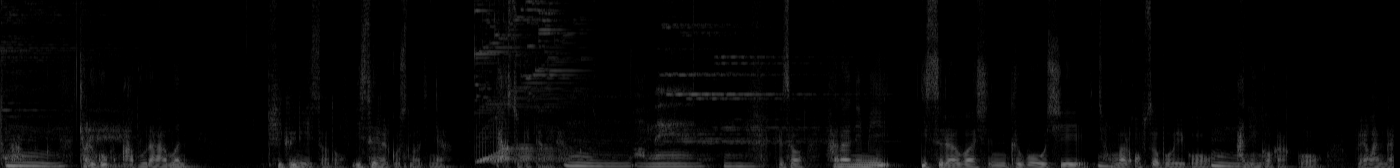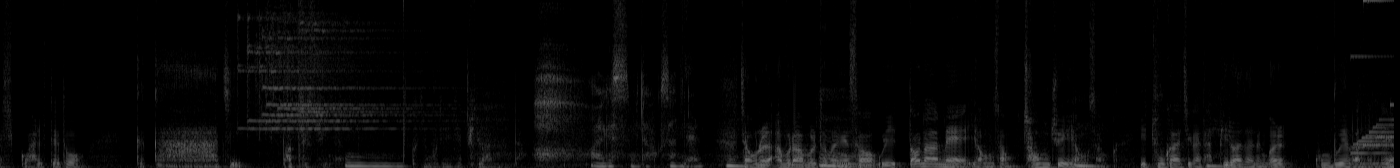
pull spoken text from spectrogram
돌아오는 거예요. 음. 결국 네. 아브라함은 기근이 있어도 있어야 할 곳은 어디냐? 약속의 땅이다. 음, 아멘. 음. 그래서 하나님이 있으라고 하신 그곳이 정말 없어 보이고 음. 아닌 것 같고 왜 왔나 싶고 할 때도 끝까지 버틸 수 있는 음. 그게 우리에게 필요합니다. 알겠습니다, 목사님. 네. 음. 자 오늘 아브라함을 통해서 우리 떠남의 영성, 정주의 영성 이 두 가지가 다 음. 필요하다는 걸 공부해 봤는데요.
